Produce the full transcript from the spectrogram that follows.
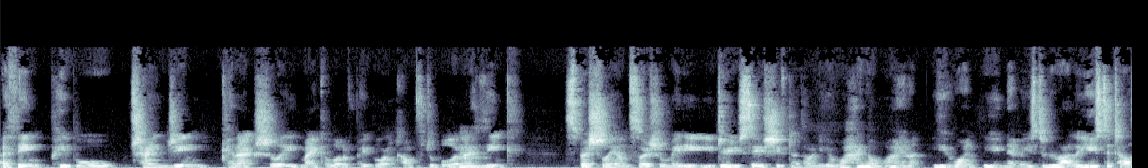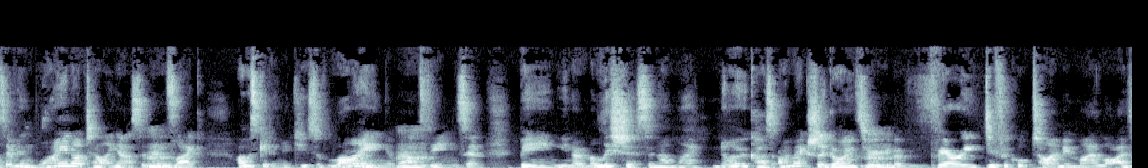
I think people changing can actually make a lot of people uncomfortable, and I hmm. think especially on social media, you do. You see a shift in someone, you go, "Well, hang on, why aren't you? weren't You never used to be like that. You used to tell us everything. Why are you not telling us?" And then it's hmm. like I was getting accused of lying about hmm. things and being, you know, malicious, and I'm like, "No, guys, I'm actually going through a very difficult time in my life."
